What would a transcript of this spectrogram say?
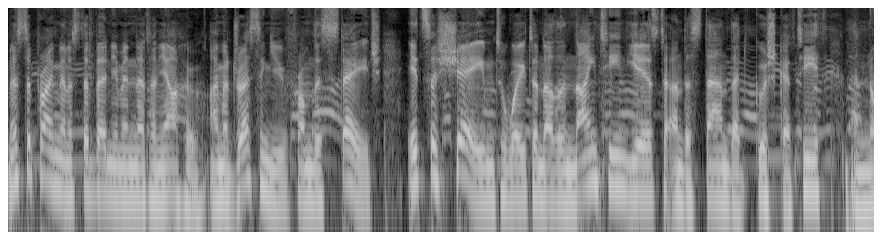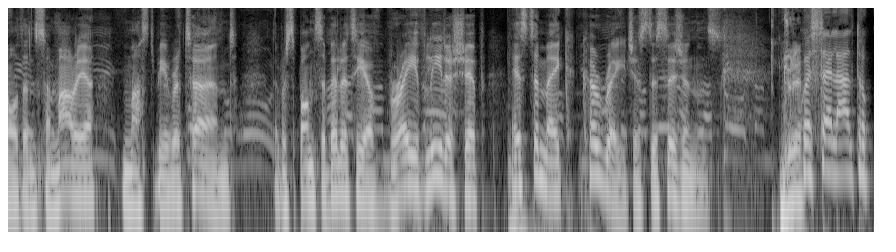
Mr. Prime Minister Benjamin Netanyahu, I'm addressing you from this stage. It's a shame to wait another 19 years to understand that Gush Katif and northern Samaria must be returned. The responsibility of brave leadership is to make courageous decisions. Giulia? Questo è l'altro,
